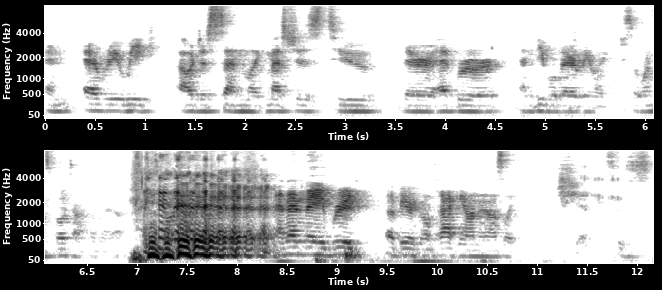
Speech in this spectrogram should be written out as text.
And every week, I would just send like messages to their head brewer and people there being like, "So when's Photon coming out?" and then they brewed a beer called Tachyon, and I was like, "Shit, this is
